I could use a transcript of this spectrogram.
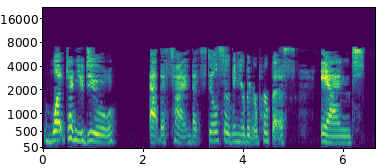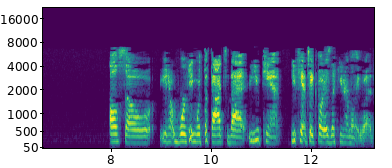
what can you do at this time that's still serving your bigger purpose and also, you know, working with the fact that you can't you can't take photos like you normally would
